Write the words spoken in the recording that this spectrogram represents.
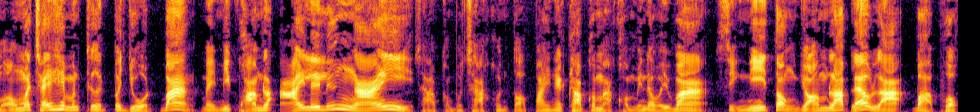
มองมาใช้ให้มันเกิดประโยชน์บ้างไม่มีความละอายเลยหรือไง ชาวกัมพูชาคนต่อไปนะครับก็มาคอมเมนต์เอาไว้ว่า สิ่งนี้ต้องยอมรับแล้วละว่าพวก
